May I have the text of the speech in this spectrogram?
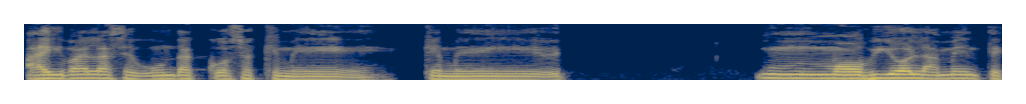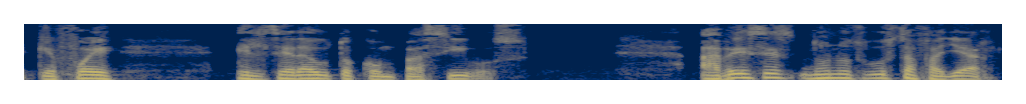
Ahí va la segunda cosa que me, que me movió la mente, que fue el ser autocompasivos. A veces no nos gusta fallar.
